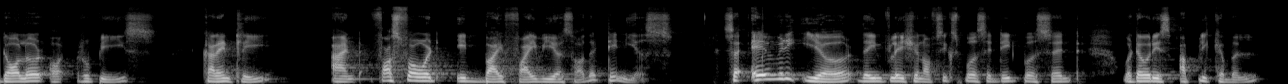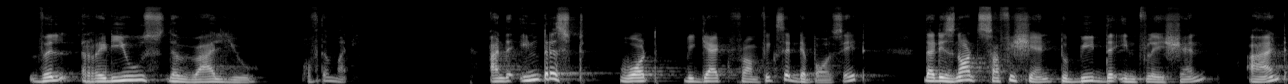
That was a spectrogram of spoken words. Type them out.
dollar or rupees currently and fast forward it by 5 years or the 10 years. So every year the inflation of 6%, 8%, whatever is applicable will reduce the value of the money. And the interest what we get from fixed deposit that is not sufficient to beat the inflation and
